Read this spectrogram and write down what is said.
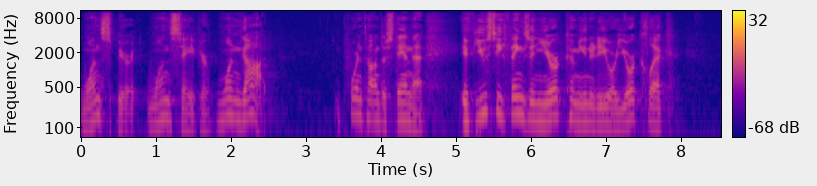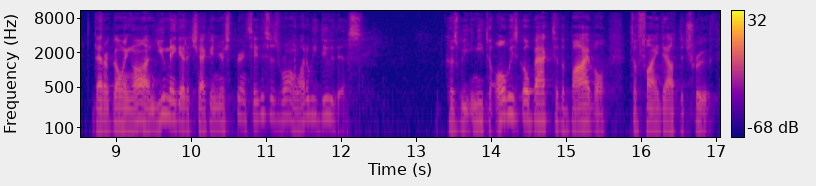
one spirit, one Savior, one God. Important to understand that. If you see things in your community or your clique that are going on, you may get a check in your spirit and say, This is wrong. Why do we do this? Because we need to always go back to the Bible to find out the truth.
